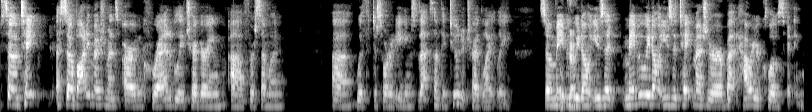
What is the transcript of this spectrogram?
so tape so body measurements are incredibly triggering uh, for someone uh, with disordered eating. So that's something too to tread lightly. So maybe okay. we don't use it. Maybe we don't use a tape measure, but how are your clothes fitting?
